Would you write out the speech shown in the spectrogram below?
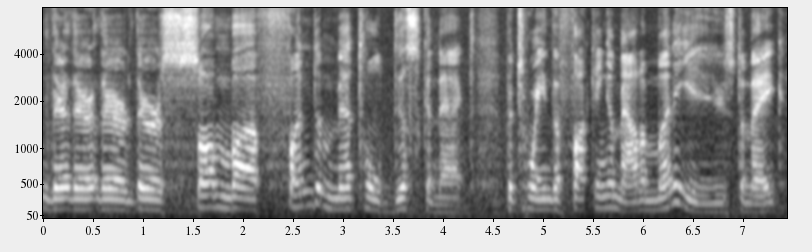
There, there, there, there's some uh, fundamental disconnect between the fucking amount of money you used to make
